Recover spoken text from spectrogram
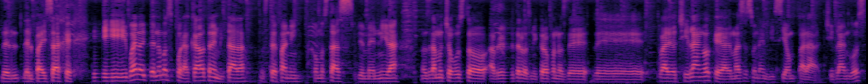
del, paisaje. Y, bueno, y tenemos por acá otra invitada, Stephanie, ¿cómo estás? Bienvenida. Nos da mucho gusto abrirte los micrófonos de, de Radio Chilango, que además es una emisión para chilangos,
